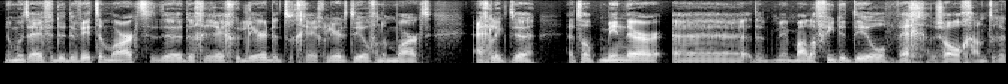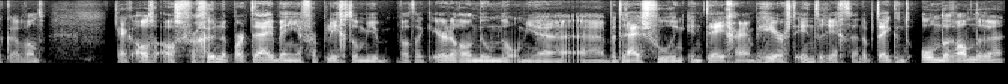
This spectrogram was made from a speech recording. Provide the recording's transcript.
noem het even de, witte markt, de, de gereguleerde, gereguleerde deel van de markt, eigenlijk de, het wat minder, uh, het malafide deel weg zal gaan drukken. Want kijk, als, als vergunde partij ben je verplicht om je, wat ik eerder al noemde, om je uh, bedrijfsvoering integer en beheerst in te richten. dat betekent onder andere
